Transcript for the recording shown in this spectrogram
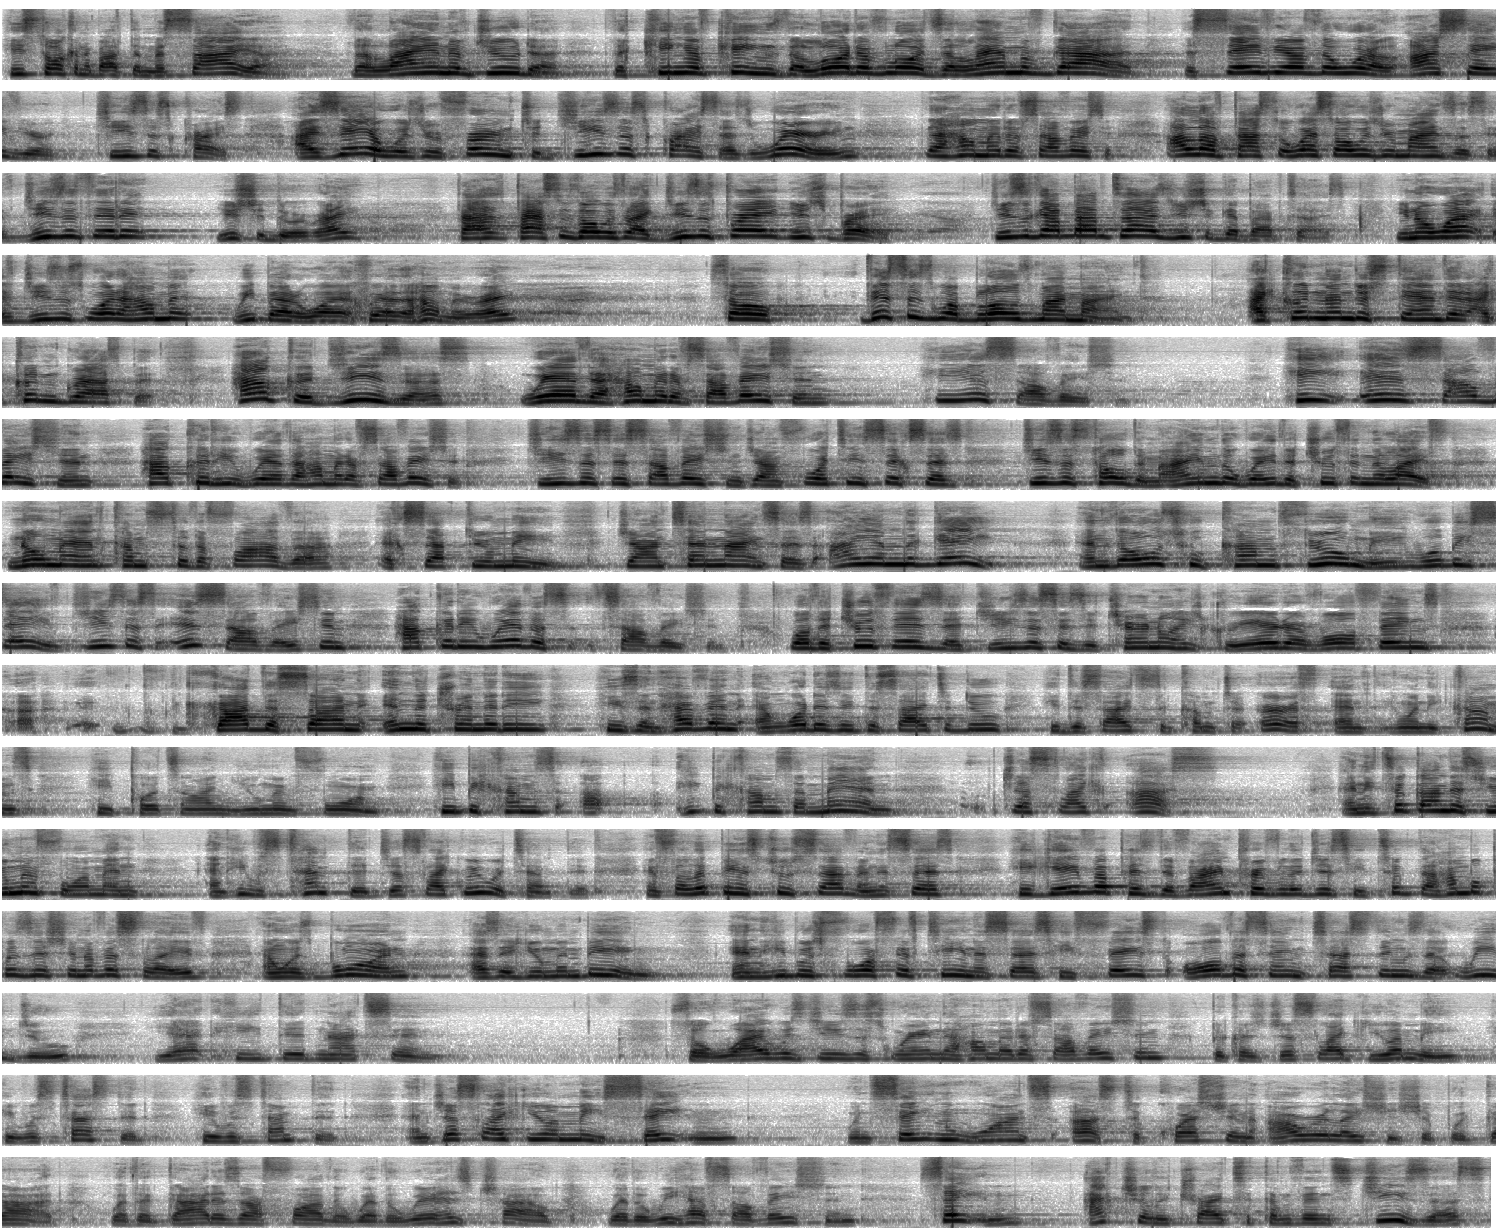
He's talking about the Messiah, the Lion of Judah, the King of Kings, the Lord of Lords, the Lamb of God, the Savior of the world, our Savior, Jesus Christ. Isaiah was referring to Jesus Christ as wearing the helmet of salvation. I love Pastor Wes always reminds us if Jesus did it, you should do it, right? Pastor's always like, Jesus prayed, you should pray. Jesus got baptized, you should get baptized. You know what? If Jesus wore the helmet, we better wear the helmet, right? So this is what blows my mind. I couldn't understand it, I couldn't grasp it. How could Jesus wear the helmet of salvation? He is salvation. He is salvation. How could he wear the helmet of salvation? Jesus is salvation. John 14, 6 says, Jesus told him, I am the way, the truth, and the life. No man comes to the Father except through me. John 10, 9 says, I am the gate, and those who come through me will be saved. Jesus is salvation. How could he wear the salvation? Well, the truth is that Jesus is eternal. He's creator of all things. God the Son in the Trinity. He's in heaven, and what does he decide to do? He decides to come to earth, and when he comes, he puts on human form. He becomes a, he becomes a man just like us. And he took on this human form, and, and he was tempted just like we were tempted. In Philippians 2 7, it says, He gave up his divine privileges, he took the humble position of a slave, and was born as a human being. In Hebrews 4:15 it says he faced all the same testings that we do, yet he did not sin. So, why was Jesus wearing the helmet of salvation? Because just like you and me, he was tested, he was tempted. And just like you and me, Satan, when Satan wants us to question our relationship with God, whether God is our father, whether we're his child, whether we have salvation, Satan actually tried to convince Jesus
